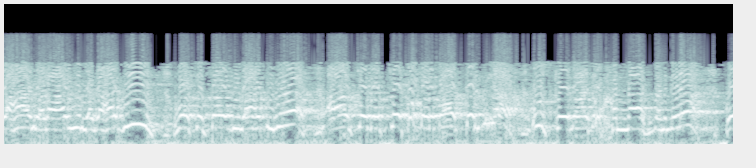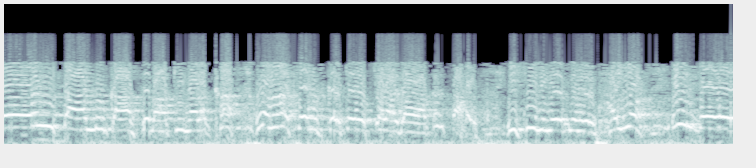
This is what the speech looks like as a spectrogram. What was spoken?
جہاں لڑائی لگا دی، وہ تو دلا دیا، آپ کے بچے کو برباد کر دیا، اس کے بعد وہ خناس بن گیا۔ کوئی تعلق آپ سے باقی نہ رکھا، وہاں سے اٹھ کر کے وہ چلا جایا کرتا ہے۔ اسی لیے میرے بھائیوں، ان دونوں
